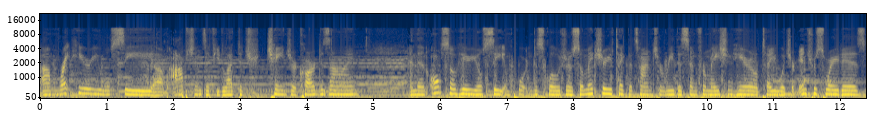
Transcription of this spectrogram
Um, right here you will see um, options if you'd like to ch- change your card design. And then also here you'll see important disclosures. So make sure you take the time to read this information here. It'll tell you what your interest rate is.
